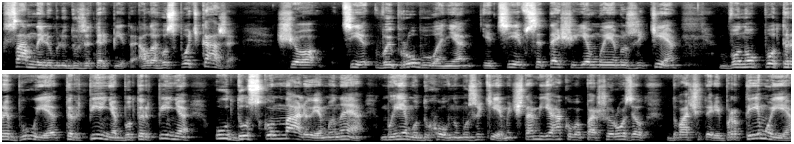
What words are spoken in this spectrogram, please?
сам не люблю дуже терпіти, але Господь каже, що ці випробування і ці все те, що є в моєму житті, воно потребує терпіння, бо терпіння удосконалює мене в моєму духовному житті. Ми читаємо Якова, перший розділ 2.4. Брати мої,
